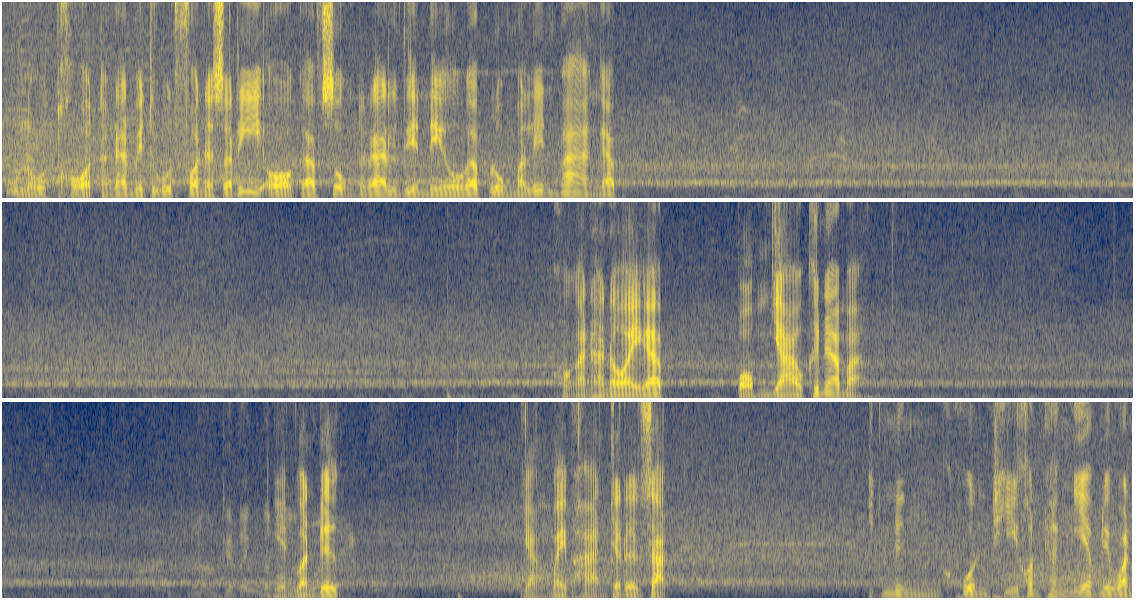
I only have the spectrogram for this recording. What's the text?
โอ้แล้วถอดทางด้านเมตูอุสฟอร์นาซารีออกครับ ส่งทางด้านเรียนเนลครับลงมาเล่นบ้างครับ องอันฮานอยครับปอมยาวขึ้นหน้ามาเหยียนวันดึกยังไม่ผ่านเจริญศักดิ์อีกหนึ่งคนที่ค่อนข้างเงียบในวัน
